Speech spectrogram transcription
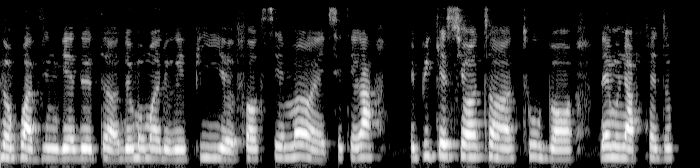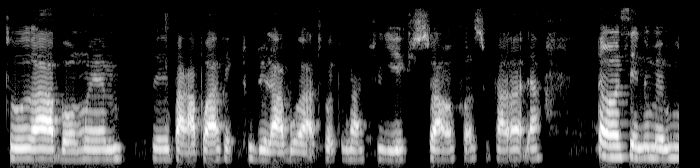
donk wap vin gen de mouman de repi forceman, etc., E pi kesyon tan tou, bon, lè moun ap fè doktora, bon, mwen, par rapport avèk tout de laboratoire ki mwen kliye, ki sou an Frans ou Kanada, tan se nou mèm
